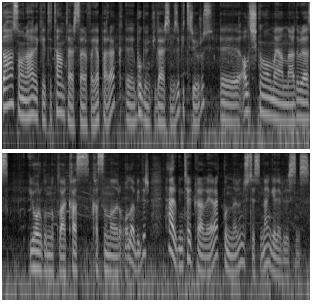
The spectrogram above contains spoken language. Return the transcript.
Daha sonra hareketi tam ters tarafa yaparak e, bugünkü dersimizi bitiriyoruz. E, alışkın olmayanlarda biraz yorgunluklar, kas kasılmaları olabilir. Her gün tekrarlayarak bunların üstesinden gelebilirsiniz.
